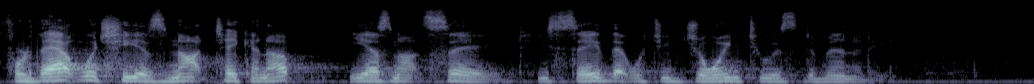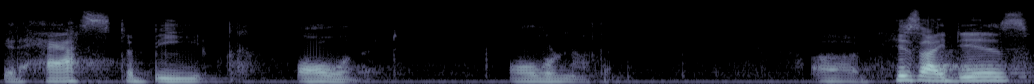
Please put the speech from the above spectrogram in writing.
For that which he has not taken up, he has not saved. He saved that which he joined to his divinity. It has to be all of it, all or nothing. Uh, his ideas,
